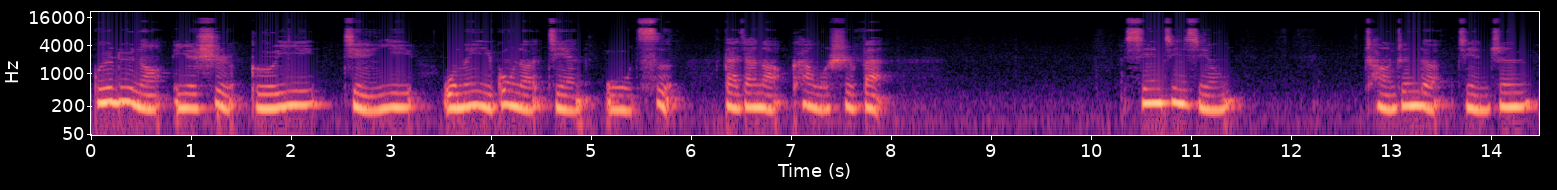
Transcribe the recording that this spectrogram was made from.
规律呢也是隔一减一，我们一共呢减五次。大家呢看我示范。先进行长针的减针，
